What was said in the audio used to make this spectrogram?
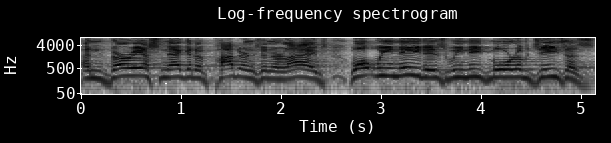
and various negative patterns in our lives, what we need is we need more of Jesus.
